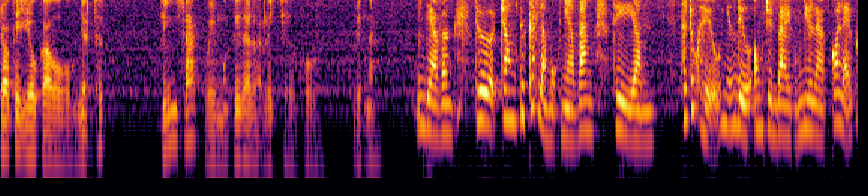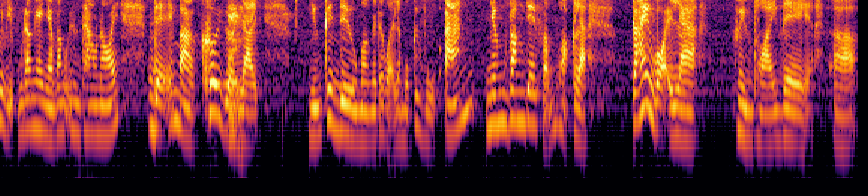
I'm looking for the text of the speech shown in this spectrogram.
cho cái yêu cầu nhận thức chính xác về một cái giai đoạn lịch sử của Việt Nam. Dạ vâng, thưa trong tư cách là một nhà văn thì um, Thanh Trúc hiểu những điều ông trình bày cũng như là có lẽ quý vị cũng đã nghe nhà văn Uyên Thao nói. Để mà khơi gợi ừ. lại những cái điều mà người ta gọi là một cái vụ án nhân văn giai phẩm hoặc là cái gọi là huyền thoại về uh,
